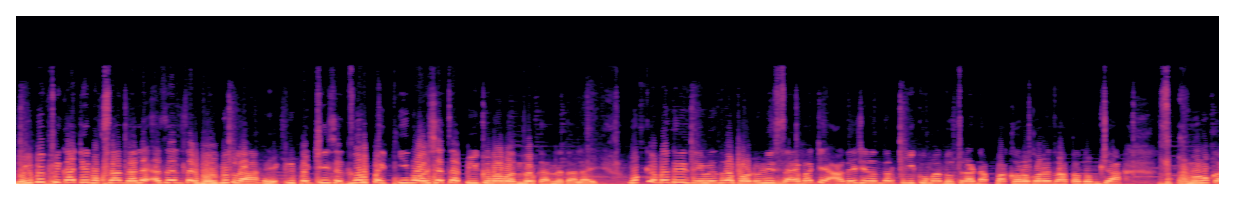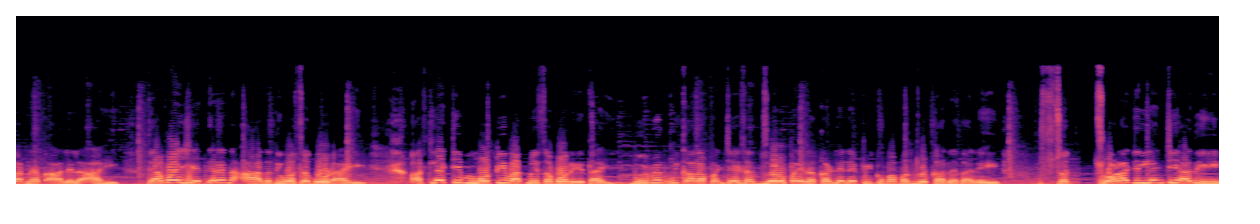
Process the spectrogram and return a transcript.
भुईमुग पिकाचे नुकसान झाले असेल तर भुईमुगला हेक्टरी पंचवीस हजार रुपये तीन वर्षाचा पीक विमा मंजूर करण्यात आला आहे. मुख्यमंत्री देवेंद्र फडणवीस साहेबांच्या आदेशानंतर पीक विमा दुसरा टप्पा खरोखरच आता तुमच्या सुरू करण्यात आलेला आहे. त्यामुळे शेतकऱ्यांना आज दिवस गोड आहे. असल्याची मोठी बातमी समोर येत आहे. भूमिक पिकाला पंचेचाळीस हजार रुपये रखडलेले पीक विमा मंजूर करण्यात आले. स सोळा जिल्ह्यांची यादी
